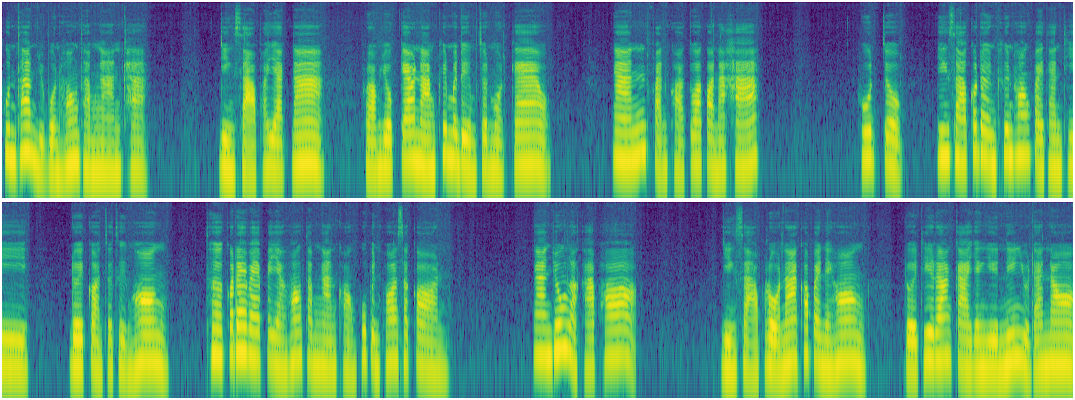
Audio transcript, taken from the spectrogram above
คุณท่านอยู่บนห้องทำงานค่ะ หญิงสาวพยักหน้า พร้อมยกแก้วน้ำขึ้นมาดื่มจนหมดแก้ว งั้นฝันขอตัวก่อนนะคะพูดจบ หญิงสาวก็เดินขึ้นห้องไปทันที โดยก่อนจะถึงห้อง เธอก็ได้แวะไปยังห้องทำงานของผู้เป็นพ่อซะก่อน งานยุ่งหรอคะพ่อ หญิงสาวโผล่หน้าเข้าไปในห้อง โดยที่ร่างกายยังยืนนิ่งอยู่ด้านนอก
